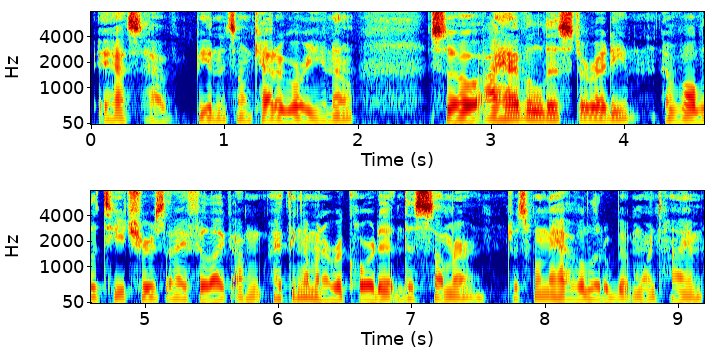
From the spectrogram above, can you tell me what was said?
it has to have, be in its own category, you know? So I have a list already of all the teachers, and I feel like I'm. I think I'm gonna record it this summer, just when they have a little bit more time.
